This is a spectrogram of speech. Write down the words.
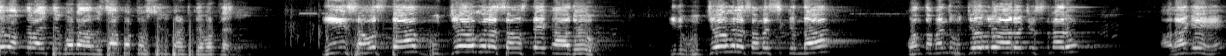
ఏ ఒక్క రాయితీ కూడా విశాఖపట్నం స్టీల్ ప్లాంట్కి ఇవ్వట్లేదు. ఈ సంస్థ ఉద్యోగుల సంస్థే కాదు. ఇది ఉద్యోగుల సమస్య కింద కొంతమంది ఉద్యోగులు ఆలోచిస్తున్నారు. అలాగే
